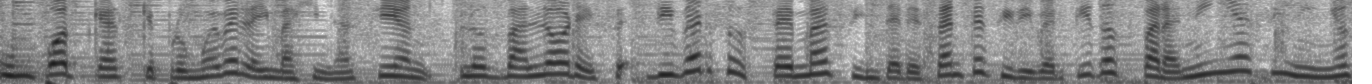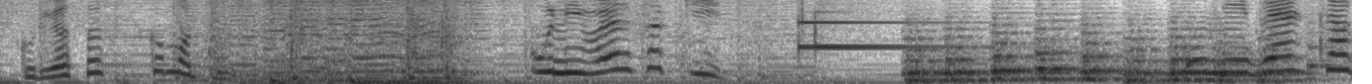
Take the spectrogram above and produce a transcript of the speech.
Un podcast que promueve la imaginación, los valores, diversos temas interesantes y divertidos para niñas y niños curiosos como tú. Universo Kids. Universo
